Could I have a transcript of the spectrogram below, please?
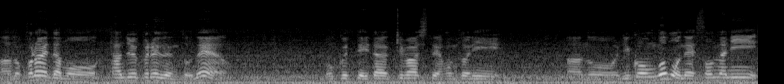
ああのこの間も誕生日プレゼントね送っていただきまして本当にあの離婚後もねそんなに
